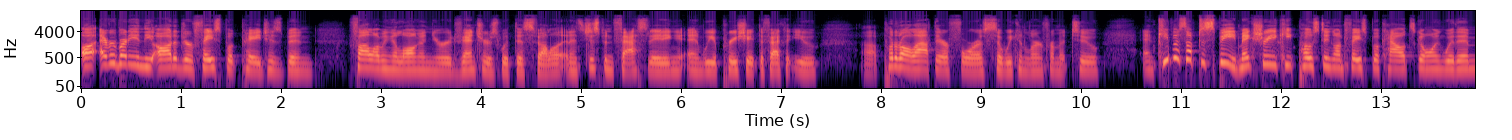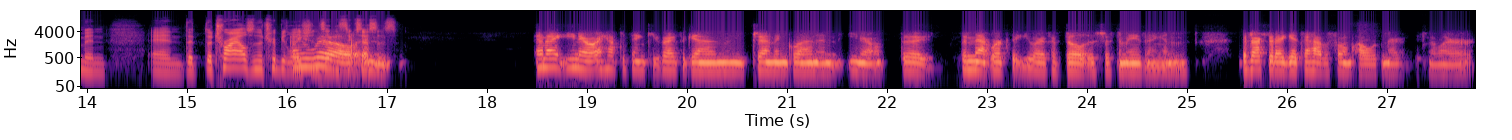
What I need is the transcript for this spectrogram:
uh, everybody in the auditor Facebook page has been following along on your adventures with this fella, and it's just been fascinating. And we appreciate the fact that you uh, put it all out there for us so we can learn from it too. And keep us up to speed. Make sure you keep posting on Facebook how it's going with him and and the, the trials and the tribulations and the will, and- successes. And I, you know, I have to thank you guys again, Jen and Glenn, and you know the the network that you guys have built is just amazing. And the fact that I get to have a phone call with Mary Miller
